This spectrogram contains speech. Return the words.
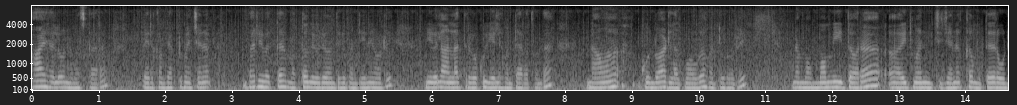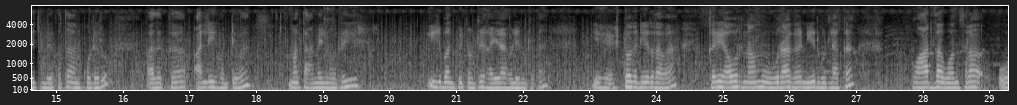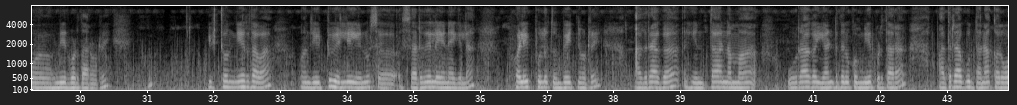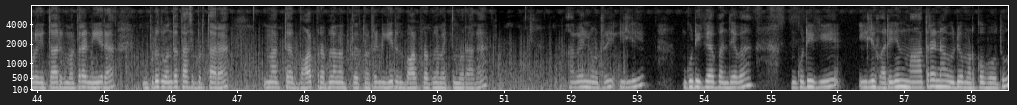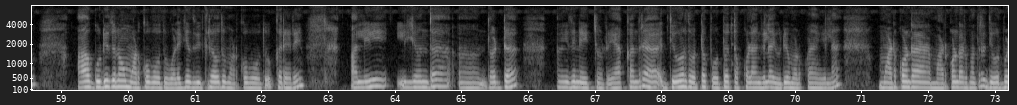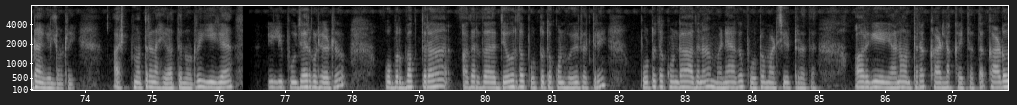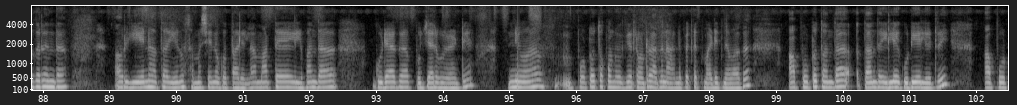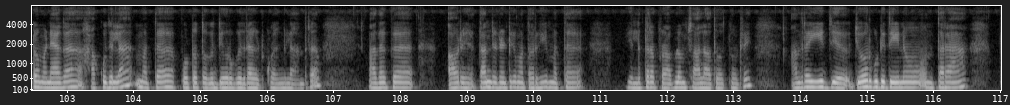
Hi, hello, ನಮಸ್ಕಾರ. Welcome back to my channel ಬರ್ರಿ ಇವತ್ತು ಮತ್ತೊಂದು ವಿಡಿಯೋ ಬಂದೀನಿ ನೋಡಿರಿ. ನೀವೆಲ್ಲ ಅನ್ಲಾತಿರ್ಬೇಕು ಎಲ್ಲಿ ಹೊಂಟಾರತ್ತಂದ ನಾವು ಗುಂಡ್ವಾಡ್ ಲಗ್ಮವಾಗ ಹೊಂಟಿವಿ ನೋಡಿರಿ. ನಮ್ಮ ಮಮ್ಮಿ ಇದ್ದವ್ರ ಐದು ಮಂದಿ ಜನಕ್ಕೆ ಮುತ್ತೈದರ ಉಡಿ ತುಂಬಬೇಕಂತ ಅಂದ್ಕೊಂಡಿರು ಅದಕ್ಕೆ ಅಲ್ಲಿ ಹೊಂಟಿವ. ಮತ್ತು ಆಮೇಲೆ ನೋಡಿರಿ, ಇಲ್ಲಿ ಬಂದುಬಿಟ್ಟು ನೋಡ್ರಿ, ಹಳ್ಳ ಹೊಳಿ ನೋಡ್ರಿ ಎಷ್ಟೊಂದು ನೀರು ಅದಾವ. ಕರಿ ಅವ್ರು ನಮ್ಮ ಊರಾಗ ನೀರು ಬಿಡ್ಲಾಕ ವಾರದಾಗ ಒಂದು ಸಲ ನೀರು ಬಿಡ್ತಾರೆ ನೋಡ್ರಿ. ಇಷ್ಟೊಂದು ನೀರ್ದವ. ಒಂದು ಇಟ್ಟು ಎಲ್ಲಿ ಏನೂ ಸರಿದಿಲ್ಲ, ಏನಾಗಿಲ್ಲ. ಹೊಳೆ ಫುಲ್ಲು ತುಂಬೈತಿ ನೋಡ್ರಿ. ಅದರಾಗ ಇಂಥ ನಮ್ಮ ಊರಾಗ ಎಂಟು ದಿನಕ್ಕೊಮ್ಮೆ ನೀರು ಬಿಡ್ತಾರೆ. ಅದ್ರಾಗೂ ದನ, ಕರುಗಳು ಇದ್ದವ್ರಿಗೆ ಮಾತ್ರ ನೀರು ಬಿಡೋದು ಒಂದು ತಾಸು ಬಿಡ್ತಾರೆ. ಮತ್ತು ಭಾಳ ಪ್ರಾಬ್ಲಮ್ ಆಗ್ಬಿಡ್ತೈತೆ ನೋಡ್ರಿ. ನೀರಿನ ಭಾಳ ಪ್ರಾಬ್ಲಮ್ ಐತಿ ಊರಾಗ. ಆಮೇಲೆ ನೋಡ್ರಿ, ಇಲ್ಲಿ ಗುಡಿಗೆ ಬಂದೇವ. ಗುಡಿಗೆ ಇಲ್ಲಿ ಹೊರಗಿಂದ ಮಾತ್ರ ನಾವು ವಿಡಿಯೋ ಮಾಡ್ಕೋಬೋದು. ಆ ಗುಡಿದು ನಾವು ಮಾಡ್ಕೋಬೋದು, ಒಳಗಿಂದ ವಿಗ್ರಹದ್ದು ಮಾಡ್ಕೋಬೋದು ಕರೆರೆ. ಅಲ್ಲಿ ಇಲ್ಲಿ ಒಂದು ದೊಡ್ಡ ಇದನ್ನೈತೆ ನೋಡ್ರಿ. ಯಾಕಂದ್ರೆ ದೇವ್ರದ್ದು ಒಟ್ಟು ಫೋಟೋ ತಕ್ಕೊಳಂಗಿಲ್ಲ ವಿಡಿಯೋ ಮಾಡ್ಕೊಳ್ಳೋಂಗಿಲ್ಲ ಮಾಡ್ಕೊಂಡ ಮಾಡ್ಕೊಂಡವ್ರು ಮಾತ್ರ ದೇವ್ರು ಬಿಡಂಗಿಲ್ಲ ನೋಡಿರಿ. ಅಷ್ಟು ಮಾತ್ರ ನಾ ಹೇಳ್ತೇನೆ ನೋಡಿರಿ. ಈಗ ಇಲ್ಲಿ ಪೂಜಾರಿಗಳು ಹೇಳ್ರಿ, ಒಬ್ಬರು ಭಕ್ತರ ಅದರದ ದೇವ್ರದ ಫೋಟೋ ತಗೊಂಡು ಹೋಗಿರತ್ರಿ. ಫೋಟೋ ತಗೊಂಡ ಅದನ್ನು ಮನ್ಯಾಗ ಫೋಟೋ ಮಾಡಿಸಿ ಇಟ್ಟಿರತ್ತೆ. ಅವ್ರಿಗೆ ಏನೋ ಒಂಥರ ಕಾಡ್ಲಕ್ಕೈತತ್ತ ಕಾಡೋದರಿಂದ ಅವ್ರಿಗೆ ಏನಾತ ಏನೂ ಸಮಸ್ಯೆನೂ ಗೊತ್ತಾಗಲಿಲ್ಲ. ಮತ್ತು ಇಲ್ಲಿ ಬಂದ ಗುಡಿಯಾಗ ಪೂಜಾರಿಗಳು ಗಂಟೆ ನೀವು ಫೋಟೋ ತೊಗೊಂಡು ಹೋಗಿರಿ ನೋಡ್ರಿ, ಅದನ್ನು ಅನ್ಬೇಕಂತ ಮಾಡಿದ್ನಿ ಅವಾಗ. ಆ ಫೋಟೋ ತಂದ ತಂದ ಇಲ್ಲೇ ಗುಡಿಯಲ್ಲಿ ಇಡ್ರಿ. ಆ ಫೋಟೋ ಮನ್ಯಾಗ ಹಾಕೋದಿಲ್ಲ, ಮತ್ತು ಫೋಟೋ ತೊಗೊ ದೇವ್ರ ಗುದ್ರಾಗ ಇಟ್ಕೊಳಂಗಿಲ್ಲ ಅಂದ್ರೆ. ಅದಕ್ಕೆ ಅವ್ರಿಗೆ ತಂದು ಇಡಂಟಿಗೆ ಮತ್ತು ಅವ್ರಿಗೆ ಮತ್ತು ಎಲ್ಲ ಥರ ಪ್ರಾಬ್ಲಮ್ ಸಾಲ್ವ್ ಆದವು ನೋಡ್ರಿ. ಅಂದರೆ ಈ ದೇವ್ರ ಗುಡಿದೇನೋ ಒಂಥರ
